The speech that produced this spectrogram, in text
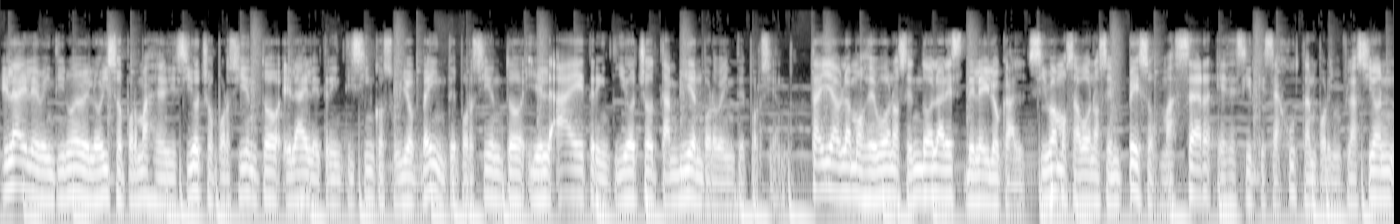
El AL29 lo hizo por más de 18%, el AL35 subió 20% y el AE38 también por 20%. Hasta ahí hablamos de bonos en dólares de ley local. Si vamos a bonos en pesos más SER, es decir, que se ajustan por inflación,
